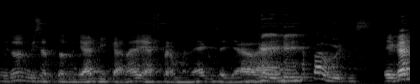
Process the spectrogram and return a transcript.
itu bisa tetap terjadi karena ya spermanya bisa jalan. kayaknya tahu jus Ya kan?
